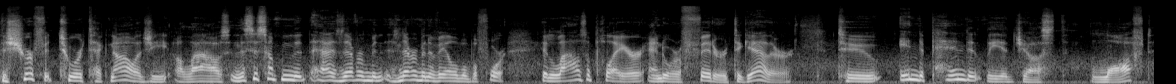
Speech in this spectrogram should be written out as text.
The SureFit Tour technology allows, and this is something that has never been has never been available before. It allows a player and or a fitter together to independently adjust loft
